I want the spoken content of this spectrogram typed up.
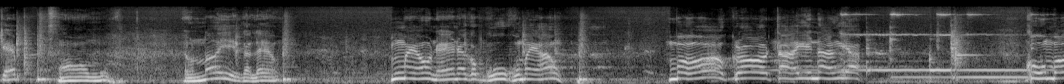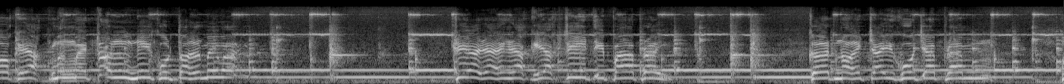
เจ็บอ๋อเดี๋ยวน้อยกันแล้วไม่เอาแน่นะกับกูกูไม่เอาบอกรอตายนางยักษ์ กูบอกรักมึงไม่ตนนี่กูตนไม่ว่าเที่ยแรงรักยักษ์ที่ที่ป่าไพรเกิดหน่อยใจกูจะพรำโอ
